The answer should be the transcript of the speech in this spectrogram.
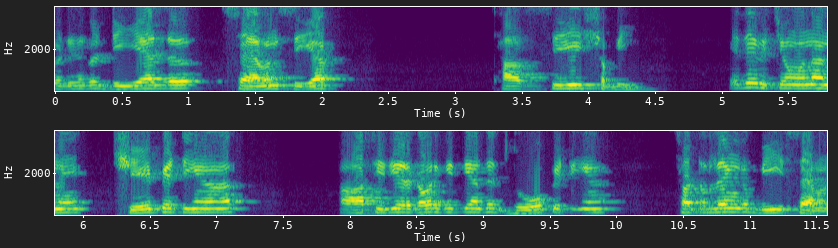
ਗੱਡੀ ਨੰਬਰ DL 7CF 8826 ਇਹਦੇ ਵਿੱਚੋਂ ਉਹਨਾਂ ਨੇ 6 ਪੇਟੀਆਂ ਆਰਸੀ ਦੀਆਂ ਰਿਕਵਰ ਕੀਤੀਆਂ ਤੇ 2 ਪੇਟੀਆਂ ਸਟਰਲਿੰਗ B7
